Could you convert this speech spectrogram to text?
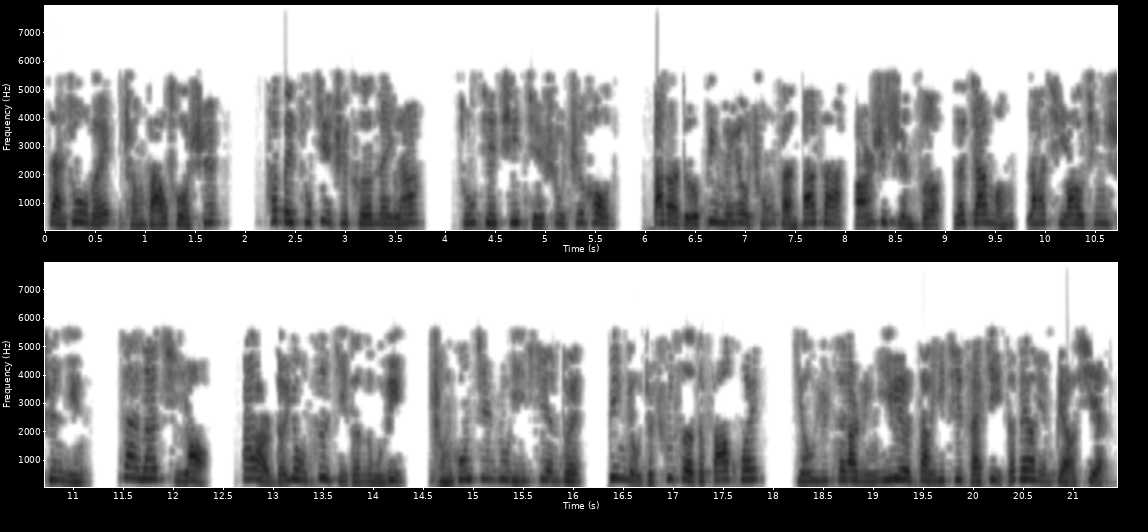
但作为惩罚措施，他被租借至科内拉。租借期结束之后，巴尔德并没有重返巴萨，而是选择了加盟拉齐奥青训营。在拉齐奥，巴尔德用自己的努力成功进入一线队，并有着出色的发挥。由于在二零一六到一七赛季的亮眼表现，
